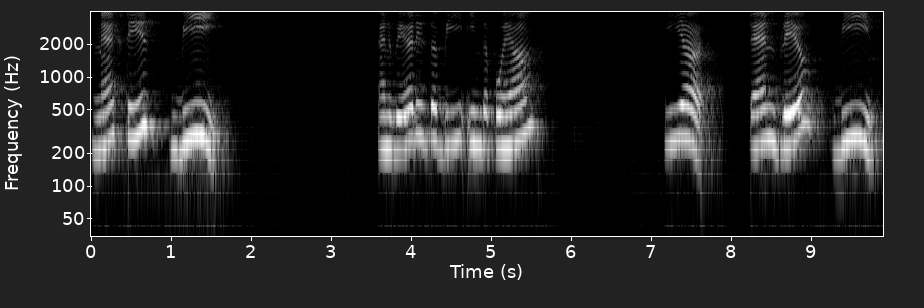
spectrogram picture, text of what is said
Next is bee. And where is the bee in the poem? Here, 10 brave bees.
